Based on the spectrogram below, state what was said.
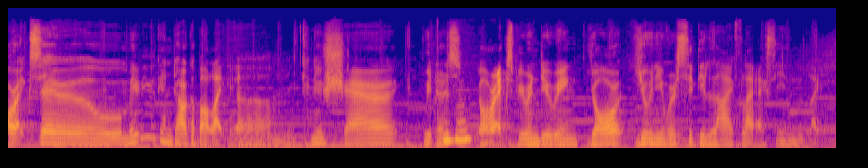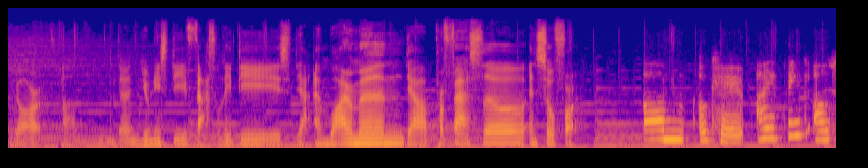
All right, so maybe you can talk about like, um, can you share with us mm-hmm. your experience during your university life, like as in like your um, the university facilities, their environment, their professor, and so forth. Um. Okay, I think I'll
